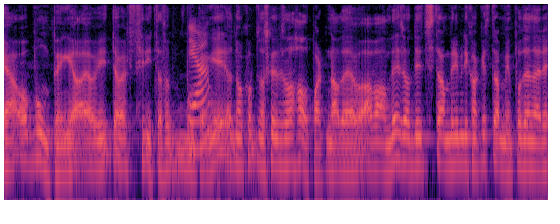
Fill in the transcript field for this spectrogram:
Ja, og bompenger. Ja, det har vært fritatt for bompenger. og nå, kom, nå skal de betale halvparten av det av vanlig. Så de strammer inn, men de kan ikke stramme inn på den der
